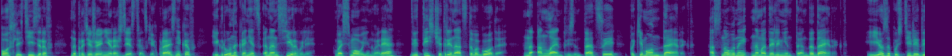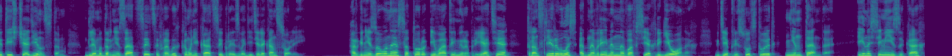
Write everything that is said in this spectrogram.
После тизеров на протяжении рождественских праздников игру наконец анонсировали 8 января 2013 года на онлайн-презентации Pokemon Direct — основанной на модели Nintendo Direct. Ее запустили в 2011 для модернизации цифровых коммуникаций производителя консолей. Организованное Сатору Иватой мероприятие транслировалось одновременно во всех регионах, где присутствует Nintendo, и на семи языках,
